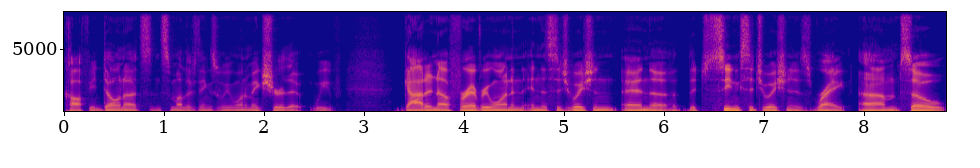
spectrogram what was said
coffee and donuts and some other things. We want to make sure that we've got enough for everyone in, and the situation and the the seating situation is right. Um, so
